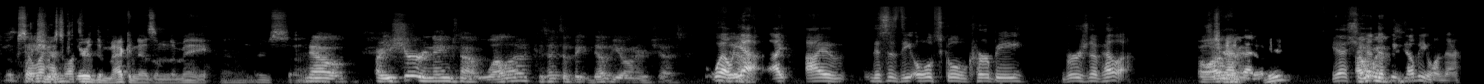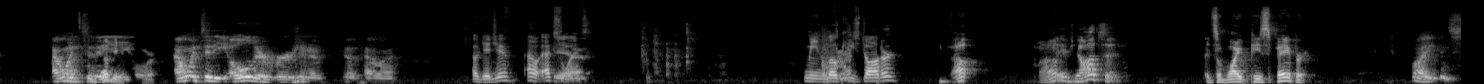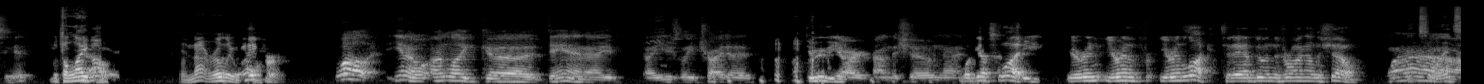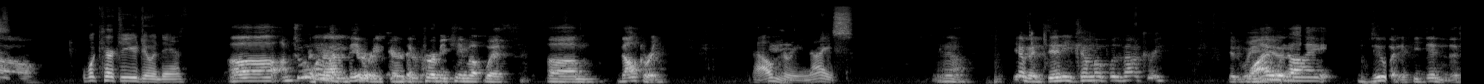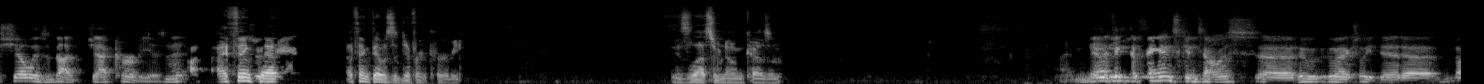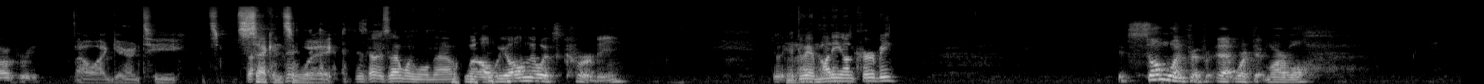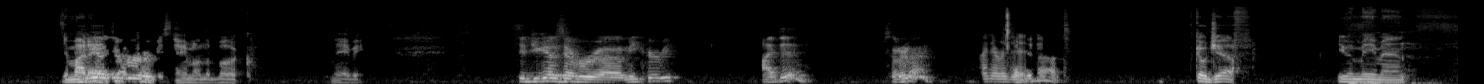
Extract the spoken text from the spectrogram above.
Looks So like what she has cleared the mechanism to me. Uh, there's uh, now, are you sure her name's not Wella? Because that's a big W on her chest. Well, Yeah. yeah. I, I. This is the old school Kirby version of Hela. Oh, She I had went, that- Yeah, she I had went- that big W on there. I went to the W the? I went to the older version of, of Hela. Oh, did you? Oh, excellent. I mean, Loki's daughter. Oh, well, Dave Johnson. it's a white piece of paper Well, you can see it. with the light No. board. Well, not really With well. Paper. Well, you know, unlike uh, Dan, I I usually try to do the art on the show. Not Well, guess what? You're in you're in you're in luck. Today I'm doing the drawing on the show. Excellent. wow. What character are you doing, Dan? Uh I'm doing A one of my favorite characters that Kirby came up with. Um Valkyrie. Valkyrie. Nice. Yeah. Yeah, but did he come up with Valkyrie? Did we? Why uh, would I do it if he didn't? The show is about Jack Kirby, isn't it? I think Is it- that I think that was a different Kirby. His lesser known cousin. Yeah, I think the fans can tell us uh, who who actually did uh, Valkyrie. Oh, I guarantee it's seconds away. So someone will know. Well, we all know it's Kirby. Do we, do we have money on Kirby? It's someone for, for- that worked at Marvel. It might have guys ever- Kirby's name on the book, maybe. Did you guys ever uh, meet Kirby? I did. So did I. I never did. I did. did not. Go, Jeff. You and me, man.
